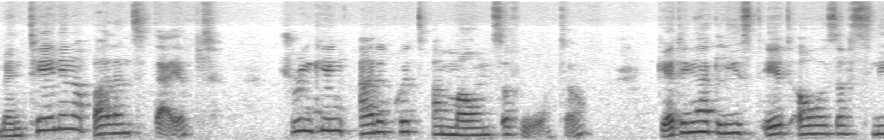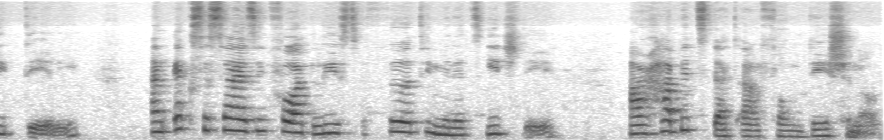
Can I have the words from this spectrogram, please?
Maintaining a balanced diet, drinking adequate amounts of water, getting at least 8 hours of sleep daily, and exercising for at least 30 minutes each day are habits that are foundational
